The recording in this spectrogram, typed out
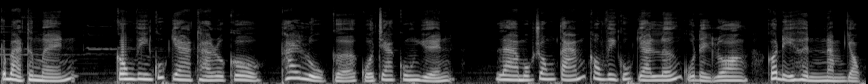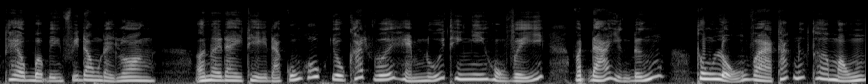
Các bạn thân mến, công viên quốc gia Taroko, thay lù cỡ của cha cung Duyện là một trong tám công viên quốc gia lớn của Đài Loan, có địa hình nằm dọc theo bờ biển phía đông Đài Loan. Ở nơi đây thì đã cuốn hút du khách với hẻm núi thiên nhiên hùng vĩ, vách đá dựng đứng, thung lũng và thác nước thơ mộng,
